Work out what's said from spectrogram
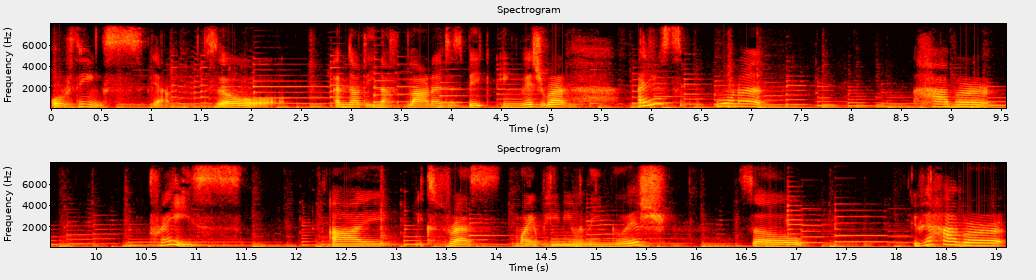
all things. Yeah. So I'm not enough learner to speak English, but I just wanna have praise. I express my opinion in English. So if you have a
